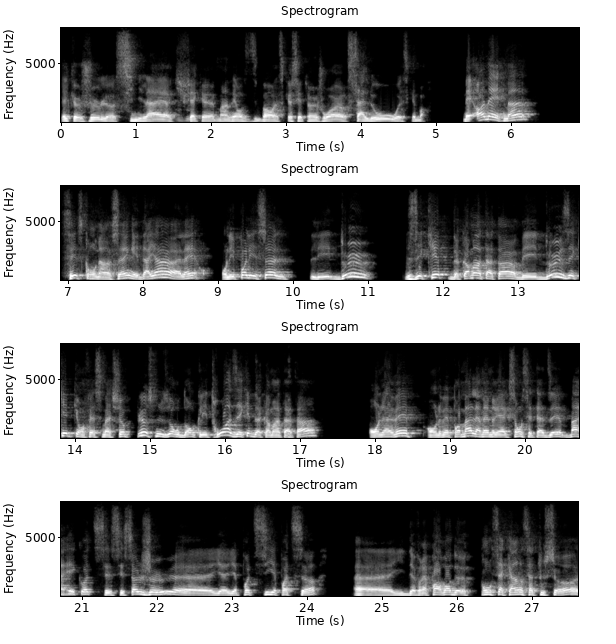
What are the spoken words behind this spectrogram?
quelques jeux similaires qui mm-hmm. fait qu'à un moment donné, on se dit bon, est-ce que c'est un joueur salaud ou est-ce que bon. Mais honnêtement, c'est ce qu'on enseigne. Et d'ailleurs, Alain, on n'est pas les seuls. Les deux équipes de commentateurs, des deux équipes qui ont fait ce match-up, plus nous autres, donc les trois équipes de commentateurs, on avait, on avait pas mal la même réaction, c'est-à-dire, ben écoute, c'est ça le jeu, euh, il n'y a, pas de ci, il n'y a pas de ça. Euh, il ne devrait pas avoir de conséquences à tout ça.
